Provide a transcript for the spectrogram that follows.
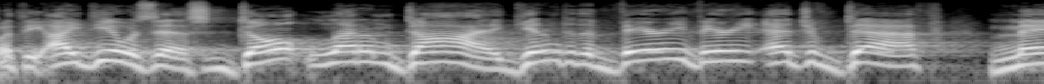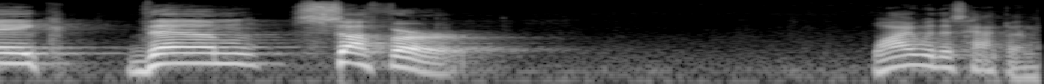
But the idea was this don't let them die. Get them to the very, very edge of death. Make them suffer. Why would this happen?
